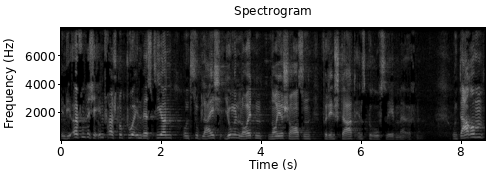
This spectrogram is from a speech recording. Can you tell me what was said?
in die öffentliche Infrastruktur investieren und zugleich jungen Leuten neue Chancen für den Start ins Berufsleben eröffnen. Und darum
